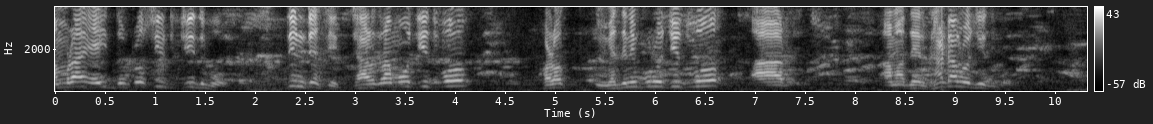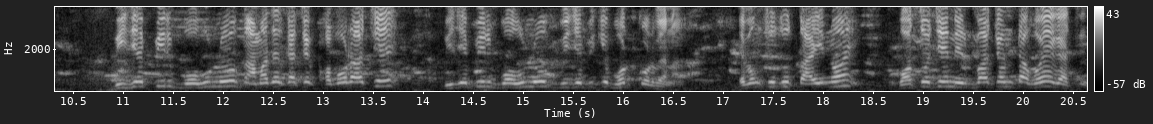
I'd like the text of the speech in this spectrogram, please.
আমরা এই দুটো সিট জিতবো। তিনটে সিট ঝাড়গ্রামও জিতবো খড়গ মেদিনীপুরও জিতবো আর আমাদের ঘাটালও জিতবো। বিজেপির বহু লোক আমাদের কাছে খবর আছে, বিজেপির বহু লোক বিজেপিকে ভোট করবে না। এবং শুধু তাই নয়, গত যে নির্বাচনটা হয়ে গেছে,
